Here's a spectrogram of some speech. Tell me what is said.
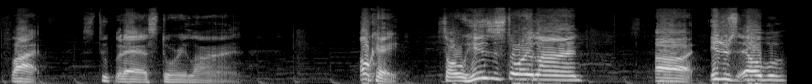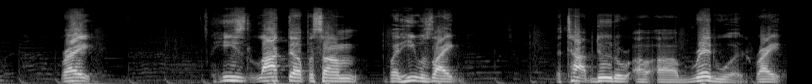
plot, stupid ass storyline. Okay, so here's the storyline. Uh, Idris Elba, right? He's locked up or something, but he was like the top dude of uh, uh, Redwood, right?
